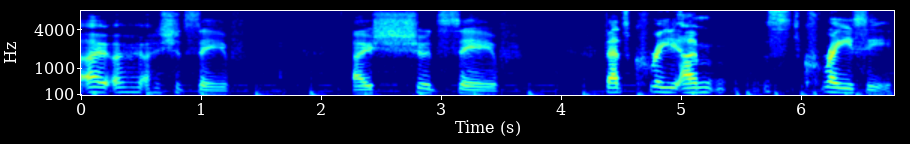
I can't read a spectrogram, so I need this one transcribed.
I I should save. I should save. That's crazy. I'm crazy.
